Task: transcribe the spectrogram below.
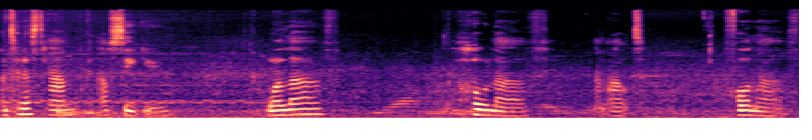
Until next time, I'll see you. One love, whole love. I'm out. For love.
